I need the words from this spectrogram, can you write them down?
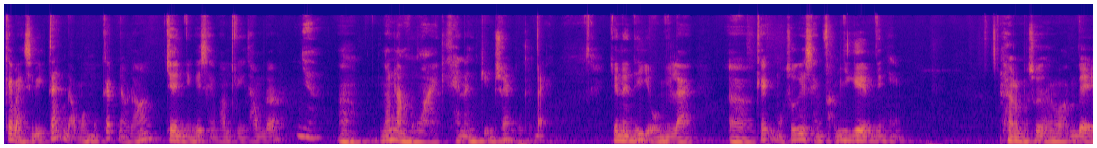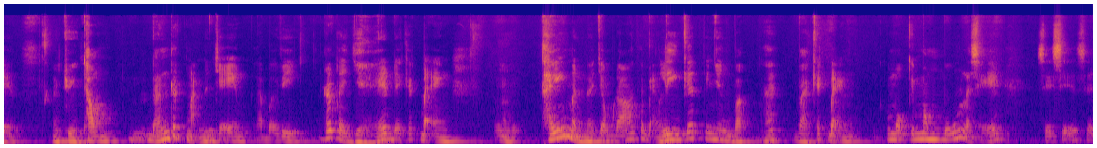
các bạn sẽ bị tác động ở một cách nào đó trên những cái sản phẩm truyền thông đó yeah. Dạ. à, nó nằm ngoài cái khả năng kiểm soát của các bạn cho nên ví dụ như là uh, các một số cái sản phẩm như game chẳng hạn hay là một số sản phẩm về uh, truyền thông đánh rất mạnh đến trẻ em là bởi vì rất là dễ để các bạn uh, thấy mình ở trong đó các bạn liên kết với nhân vật ha, và các bạn có một cái mong muốn là sẽ sẽ sẽ sẽ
